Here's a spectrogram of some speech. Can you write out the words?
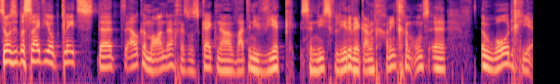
So ons het besluit hier op Klets dat elke maandag as ons kyk na wat in die week se nuus verlede week aangegaan het, gaan ons 'n award gee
